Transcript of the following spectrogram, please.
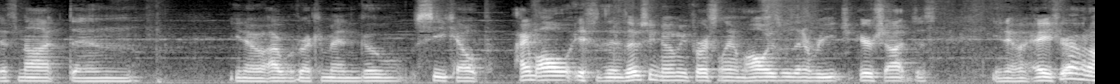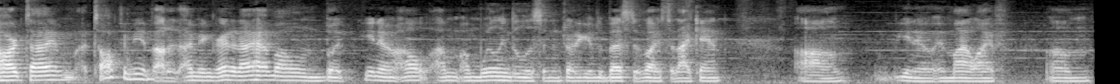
If not, then you know I would recommend go seek help. I'm all if the, those who know me personally, I'm always within a reach, earshot. Just you know, hey, if you're having a hard time, talk to me about it. I mean, granted, I have my own, but you know, I'll, I'm I'm willing to listen and try to give the best advice that I can. Um, you know, in my life, um,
